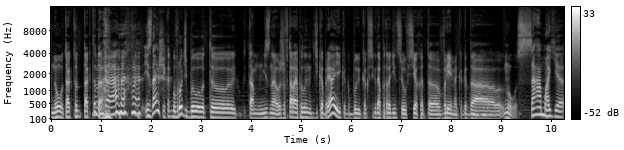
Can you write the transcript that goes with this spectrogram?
Ну, так-то, так-то Ну да. да. И знаешь, и как бы вроде бы вот э, там, не знаю, уже вторая половина декабря, и как бы, как всегда по традиции у всех это время, когда, ну, самое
